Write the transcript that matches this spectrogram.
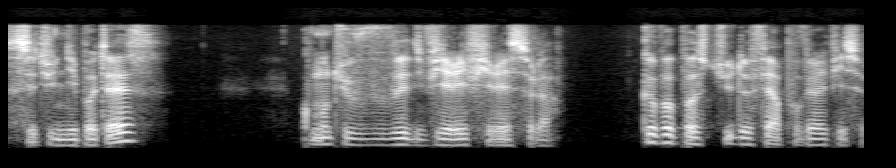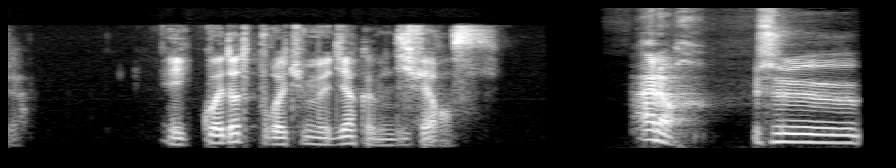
C'est une hypothèse. Comment tu vérifierais cela? Que proposes-tu de faire pour vérifier cela? Et quoi d'autre pourrais-tu me dire comme différence? Alors, je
